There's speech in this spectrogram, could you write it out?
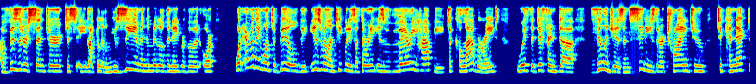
a visitor center to say, like a little museum in the middle of the neighborhood, or whatever they want to build, the Israel Antiquities Authority is very happy to collaborate with the different uh, villages and cities that are trying to, to connect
